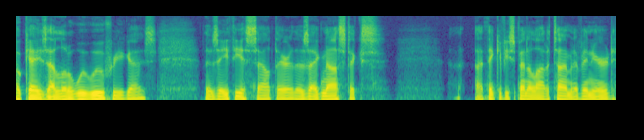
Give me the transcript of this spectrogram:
Okay, is that a little woo woo for you guys? Those atheists out there, those agnostics. I think if you spend a lot of time in a vineyard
